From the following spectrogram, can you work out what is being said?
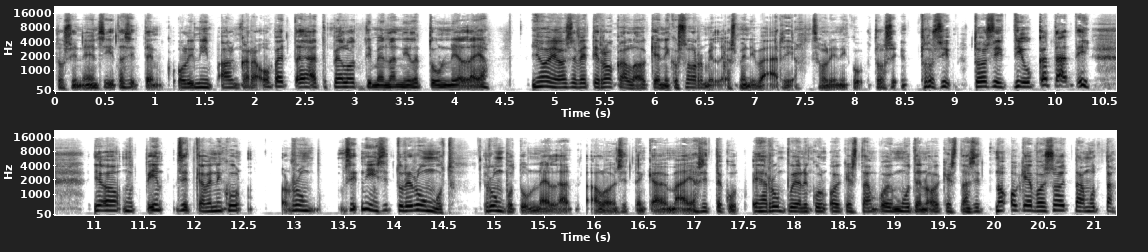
Tosin en siitä sitten, oli niin ankara opettaja, että pelotti mennä niille tunnille ja Joo, joo, se veti rokalla oikein niin sormille, jos meni väärin. Ja se oli niin kuin tosi, tosi, tosi tiukka täti. Joo, mutta sitten kävi niin kuin, rum, sit, niin, sitten tuli rummut. Rumputunneilla aloin sitten käymään. Ja sitten kun, eihän rumpuja niin kuin oikeastaan voi muuten oikeastaan, sit, no okei okay, voi soittaa, mutta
